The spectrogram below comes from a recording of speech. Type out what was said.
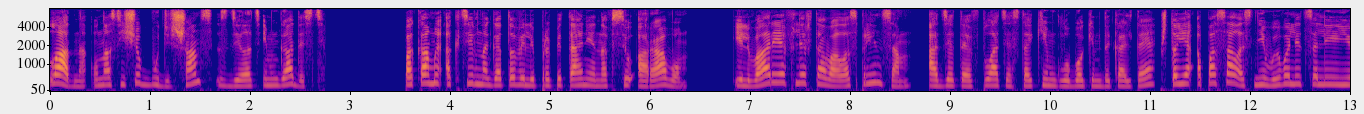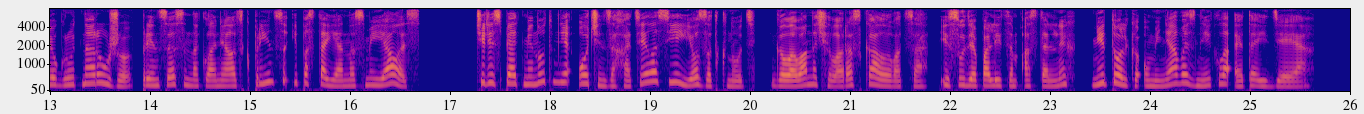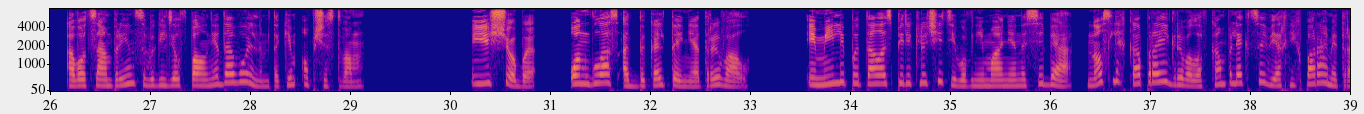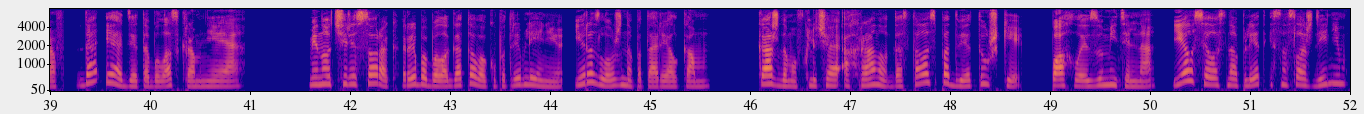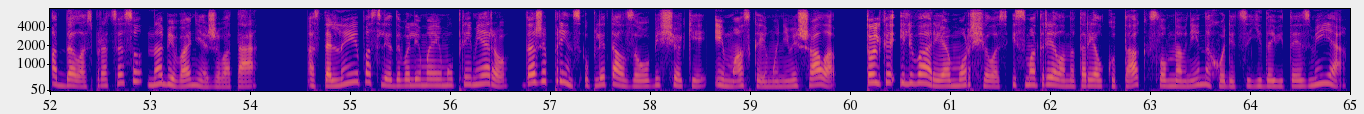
Ладно, у нас еще будет шанс сделать им гадость. Пока мы активно готовили пропитание на всю араву, Ильвария флиртовала с принцем, одетая в платье с таким глубоким декольте, что я опасалась, не вывалится ли ее грудь наружу. Принцесса наклонялась к принцу и постоянно смеялась. Через пять минут мне очень захотелось ее заткнуть. Голова начала раскалываться, и, судя по лицам остальных, не только у меня возникла эта идея. А вот сам принц выглядел вполне довольным таким обществом. Еще бы, он глаз от декольте не отрывал. Эмили пыталась переключить его внимание на себя, но слегка проигрывала в комплекции верхних параметров, да и одета была скромнее. Минут через сорок рыба была готова к употреблению и разложена по тарелкам. Каждому, включая охрану, досталось по две тушки. Пахло изумительно. Я уселась на плед и с наслаждением отдалась процессу набивания живота. Остальные последовали моему примеру. Даже принц уплетал за обе щеки, и маска ему не мешала, только Ильвария морщилась и смотрела на тарелку так, словно в ней находится ядовитая змея.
